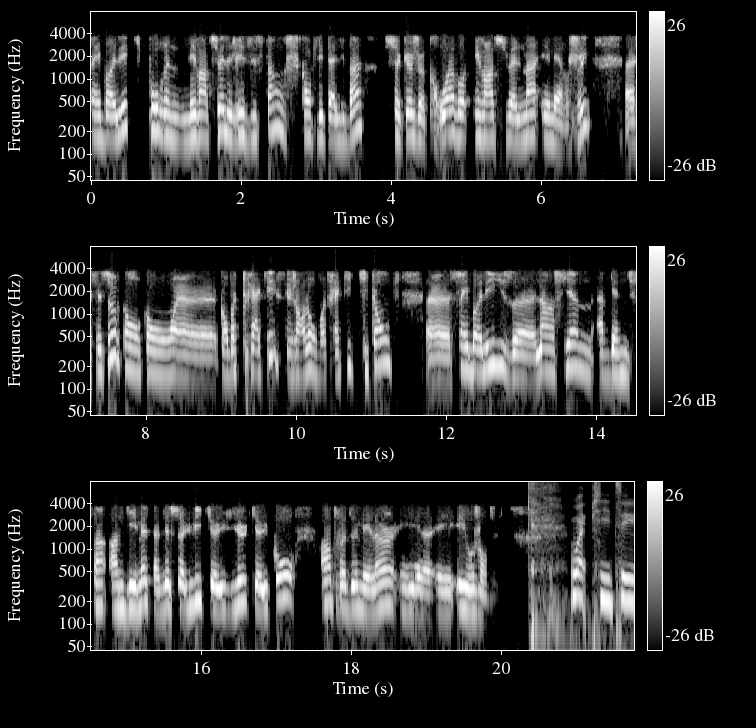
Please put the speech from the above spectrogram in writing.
symbolique pour une éventuelle résistance contre les talibans ce que je crois va éventuellement émerger. Euh, c'est sûr qu'on qu'on euh, va traquer ces gens-là, on va traquer quiconque euh, symbolise l'ancienne Afghanistan entre guillemets, c'est-à-dire celui qui a eu lieu, qui a eu cours entre 2001 et, et, et aujourd'hui. Ouais, puis tu sais,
